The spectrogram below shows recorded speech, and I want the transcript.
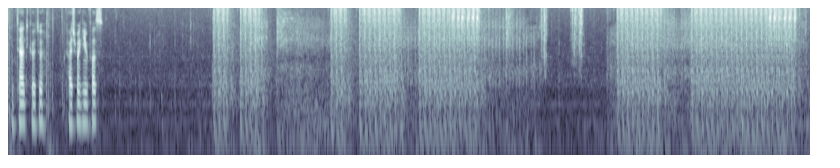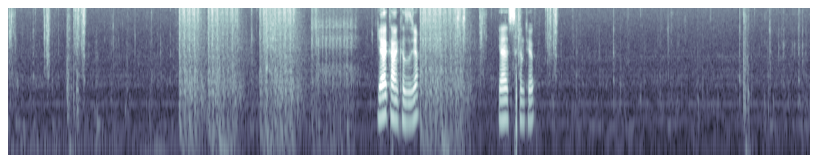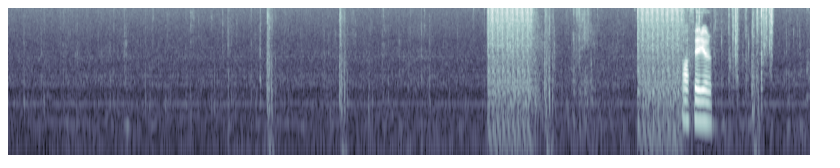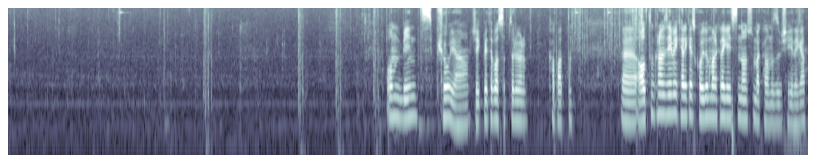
İnternet kötü. Kaçmak infaz. Gel kanka hızlıca. Gel sıkıntı yok. Af. On bin Q ya. Jackpot'e basıp duruyorum. Kapattım. Ee, altın kron yemek herkes koyduğum markara geçsin donsun bakalım hızlı bir şekilde gel.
